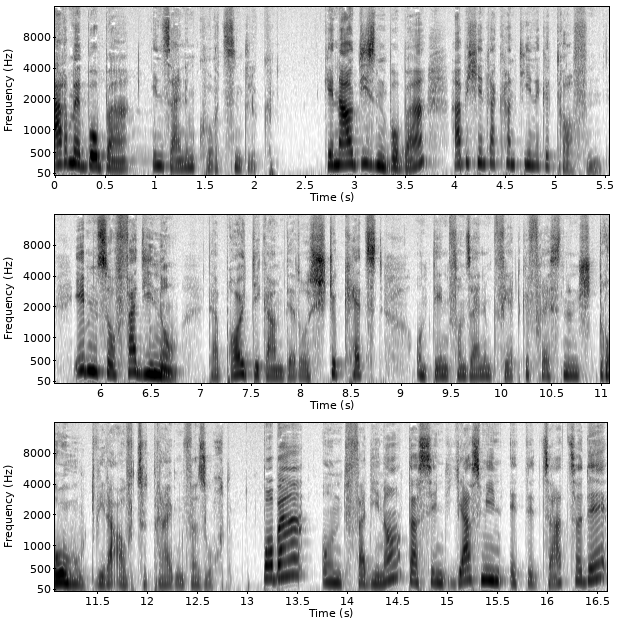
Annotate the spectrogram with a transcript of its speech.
Arme Bobin in seinem kurzen Glück. Genau diesen Bobin habe ich in der Kantine getroffen. Ebenso Fadinon, der Bräutigam, der durchs Stück hetzt und den von seinem Pferd gefressenen Strohhut wieder aufzutreiben versucht. Bobin und Fadinon, das sind Jasmin Etezazadeh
